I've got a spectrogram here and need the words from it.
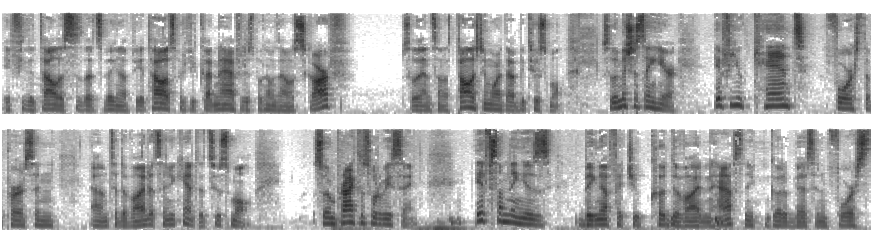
if the talus that's big enough to be a talus, but if you cut in half, it just becomes now a scarf so then it's not a talus anymore, that would be too small. So the Mishnah is saying here, if you can't force the person um, to divide it, then you can't, it's too small. So in practice, what are we saying? If something is big enough that you could divide in half, then you can go to Din and force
